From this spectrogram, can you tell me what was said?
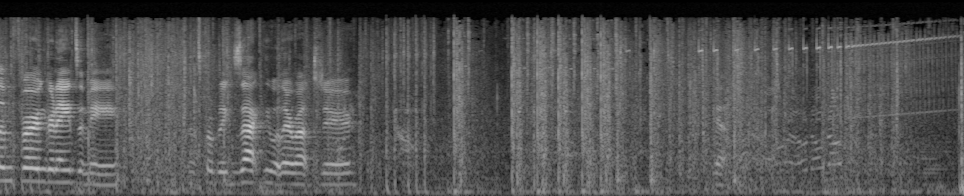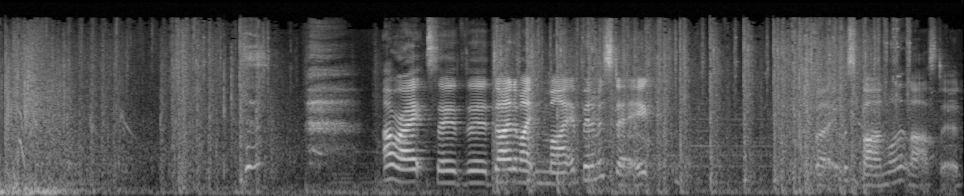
I them throwing grenades at me. That's probably exactly what they're about to do. Yeah. Alright, so the dynamite might have been a mistake. But it was fun while it lasted.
